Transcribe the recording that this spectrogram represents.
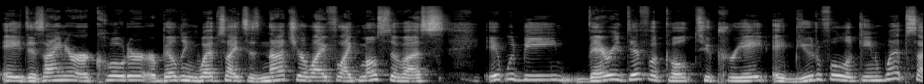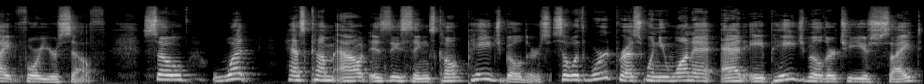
a designer or coder or building websites is not your life like most of us it would be very difficult to create a beautiful looking website for yourself so what has come out is these things called page builders. So with WordPress, when you want to add a page builder to your site,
